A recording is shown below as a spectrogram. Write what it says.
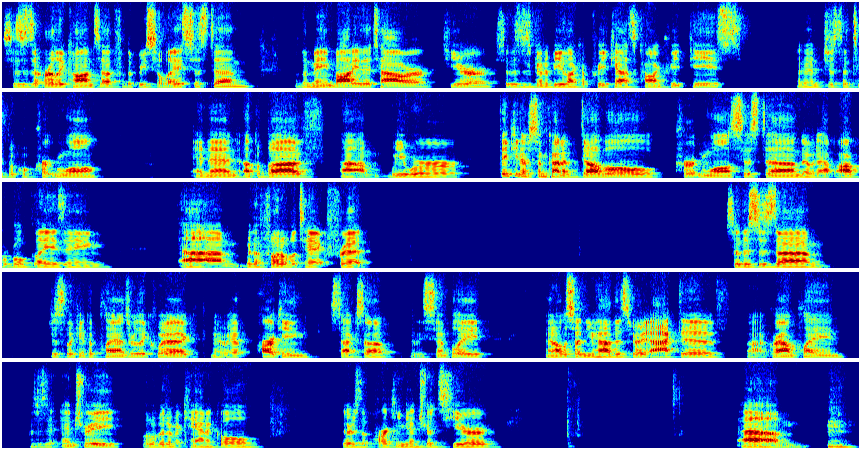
So this is the early concept for the brise system. The main body of the tower here. So this is going to be like a precast concrete piece and then just a typical curtain wall. And then up above, um, we were thinking of some kind of double curtain wall system that would have operable glazing um, with a photovoltaic frit So this is um, just looking at the plans really quick. You know, we have parking stacks up really simply. And all of a sudden you have this very active uh, ground plane, which is an entry, a little bit of mechanical. There's the parking entrance here. Um,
